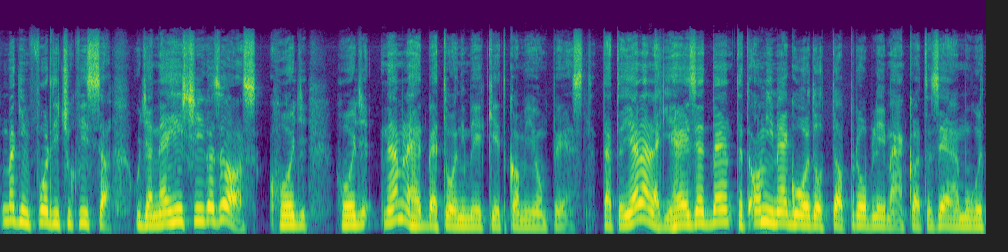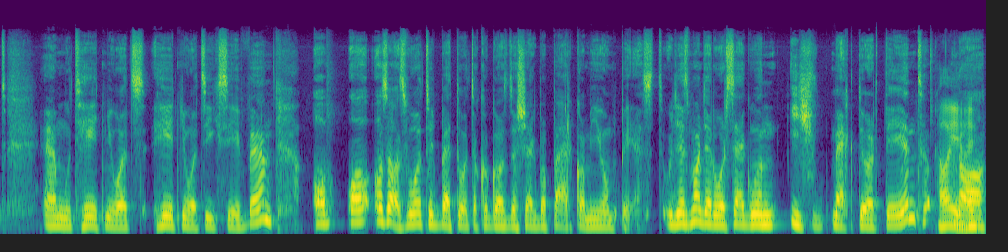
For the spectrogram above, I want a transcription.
megint fordítsuk vissza. Ugye a nehézség az az, hogy, hogy nem lehet betolni még két kamion pénzt. Tehát a jelenlegi helyzetben, tehát ami megoldotta a problémákat az elmúlt, elmúlt 7-8x évben, a, a, az az volt, hogy betoltak a gazdaságba pár kamion pénzt. Ugye ez Magyarországon is megtörtént. Ajaj. A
